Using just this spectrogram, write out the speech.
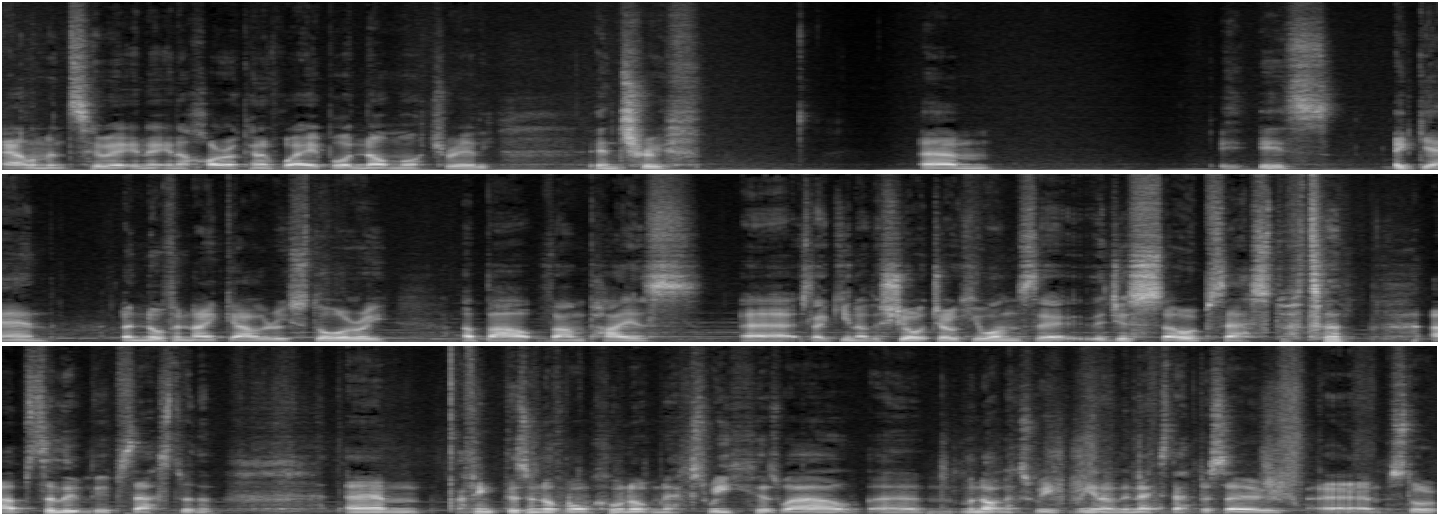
element to it in a, in a horror kind of way, but not much really. In truth, um, it is again another night gallery story about vampires. Uh, it's like you know the short, jokey ones. They're, they're just so obsessed with them, absolutely obsessed with them. Um, I think there's another one coming up next week as well. Um, well, not next week. You know, the next episode, um, story,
